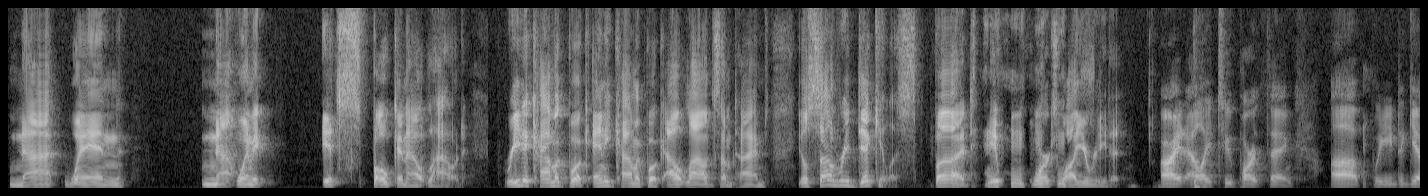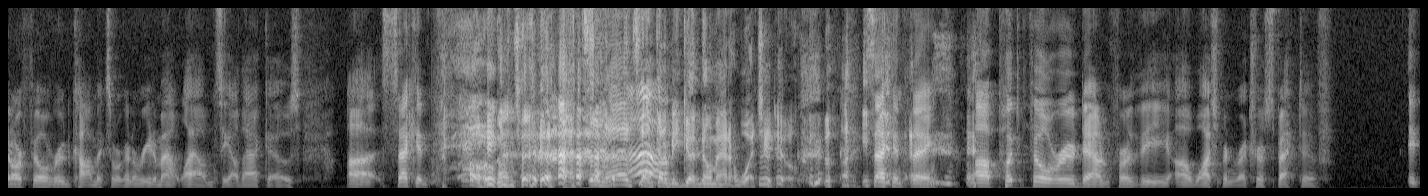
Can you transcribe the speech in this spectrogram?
not when not when it it's spoken out loud. Read a comic book, any comic book out loud sometimes. You'll sound ridiculous, but it works while you read it. All right, Ellie, two part thing. Uh, we need to get our Phil Root comics, and we're going to read them out loud and see how that goes. Uh, second, thing, Oh, that's, that's, that's not going to be good no matter what you do. second thing, uh, put Phil Root down for the uh, Watchmen retrospective. It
